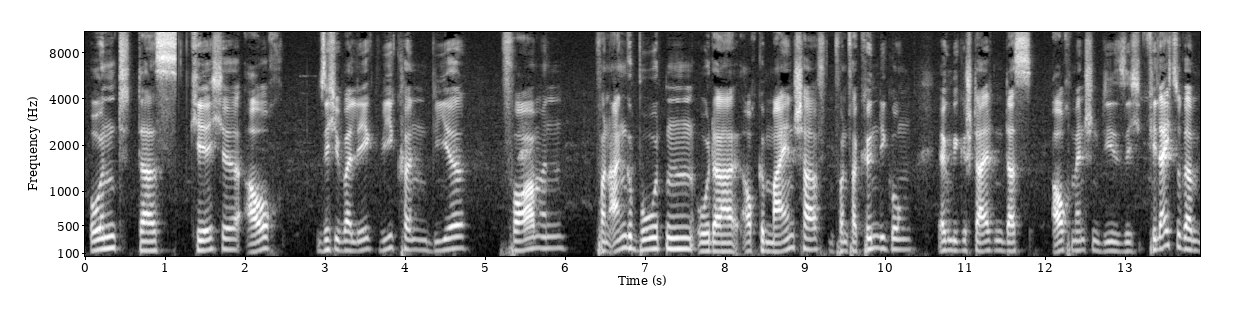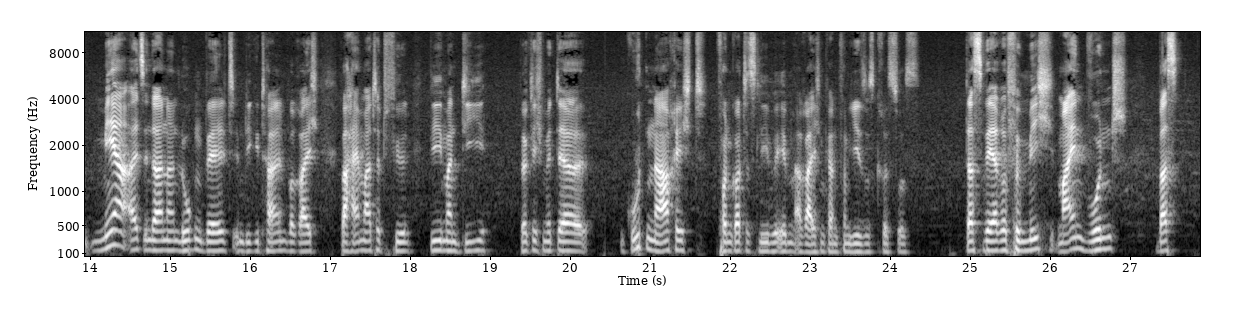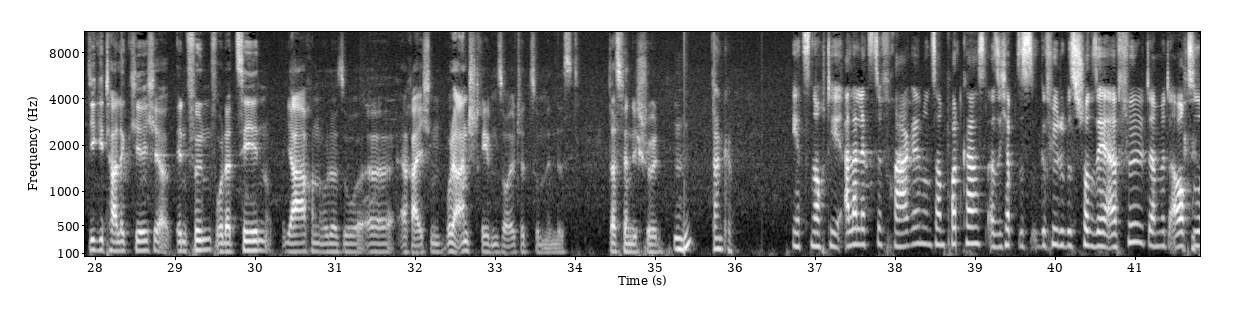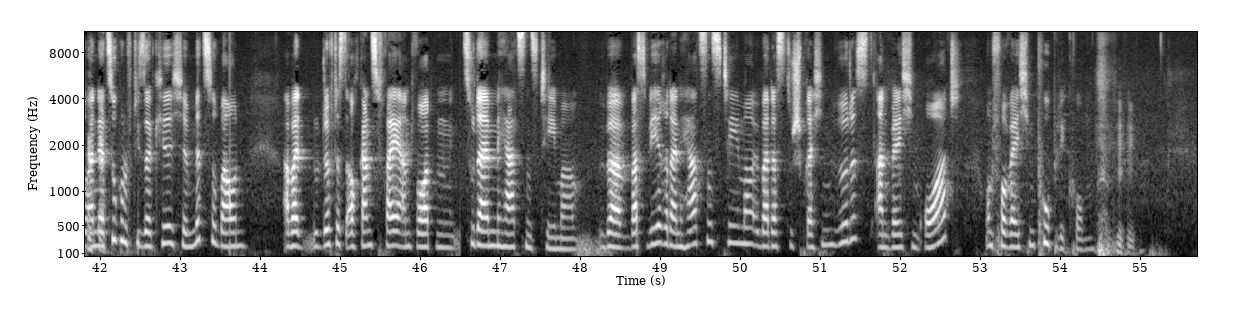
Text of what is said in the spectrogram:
und dass Kirche auch sich überlegt, wie können wir Formen von Angeboten oder auch Gemeinschaften von Verkündigungen irgendwie gestalten, dass auch Menschen, die sich vielleicht sogar mehr als in der analogen Welt im digitalen Bereich beheimatet fühlen, wie man die wirklich mit der guten Nachricht von Gottes Liebe eben erreichen kann, von Jesus Christus. Das wäre für mich mein Wunsch, was digitale Kirche in fünf oder zehn Jahren oder so äh, erreichen oder anstreben sollte zumindest. Das fände ich schön. Mhm. Danke. Jetzt noch die allerletzte Frage in unserem Podcast. Also ich habe das Gefühl, du bist schon sehr erfüllt, damit auch so an der Zukunft dieser Kirche mitzubauen. Aber du dürftest auch ganz frei antworten zu deinem Herzensthema. Über was wäre dein Herzensthema, über das du sprechen würdest? An welchem Ort und vor welchem Publikum?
